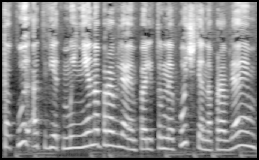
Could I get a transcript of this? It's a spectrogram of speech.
Такой ответ мы не направляем по электронной почте, а направляем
